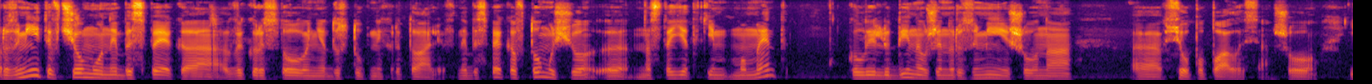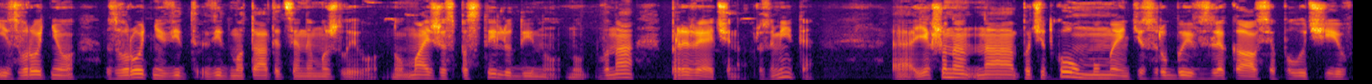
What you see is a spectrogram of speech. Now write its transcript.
розумієте, в чому небезпека використовування доступних ритуалів? Небезпека в тому, що е, настає такий момент, коли людина вже не розуміє, що вона е, все попалася, що і зворотньо, зворотньо від, відмотати це неможливо. Ну, майже спасти людину, ну, вона приречена, розумієте? Е, Якщо на, на початковому моменті зробив, злякався, получив,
